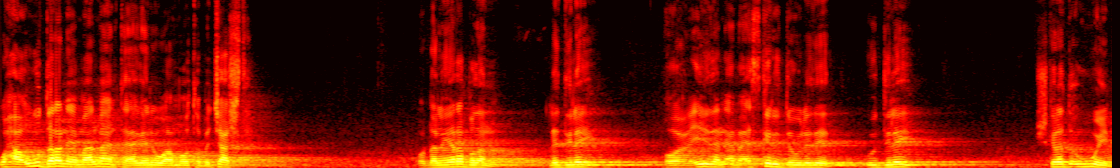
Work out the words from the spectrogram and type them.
Waxaa ugu daran ee maalmahan taagani waa mootobajaajta oo dhallinyaro badan la dilay oo ciidan ama askari dowladeed uu dilay. Mushkiladda ugu weyn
